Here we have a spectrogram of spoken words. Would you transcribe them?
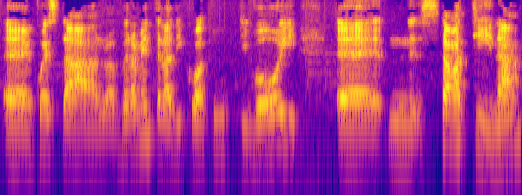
eh, questa veramente la dico a tutti voi, eh, stamattina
